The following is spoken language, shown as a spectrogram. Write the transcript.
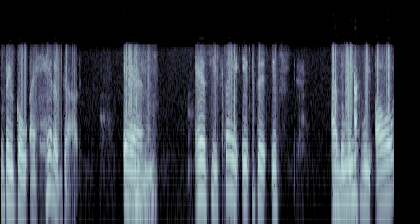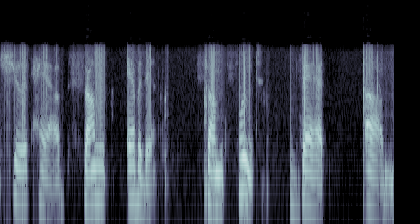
they go ahead of God. And mm-hmm. as you say, it that it's I believe we all should have some evidence, some fruit that um,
